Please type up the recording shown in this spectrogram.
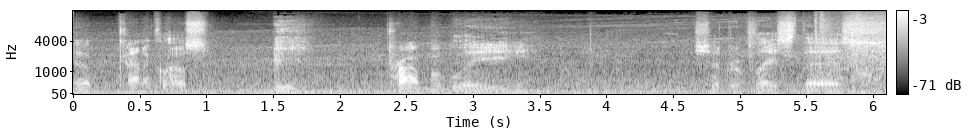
Yep, kind of close. Probably should replace this.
